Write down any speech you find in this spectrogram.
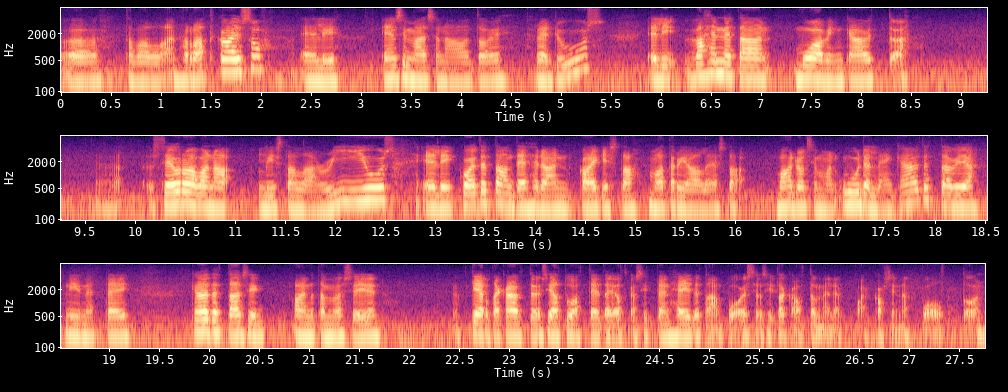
öö, tavallaan ratkaisu, eli ensimmäisenä on toi reduce, eli vähennetään muovin käyttöä. Seuraavana listalla on reuse, eli koitetaan tehdä kaikista materiaaleista mahdollisimman uudelleen käytettäviä niin, ettei käytettäisi aina tämmöisiä kertakäyttöisiä tuotteita, jotka sitten heitetään pois ja sitä kautta menee vaikka sinne polttoon.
